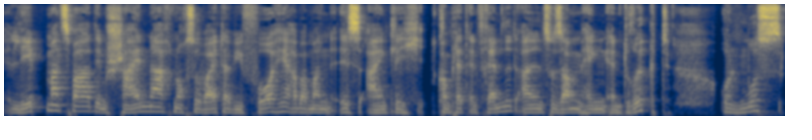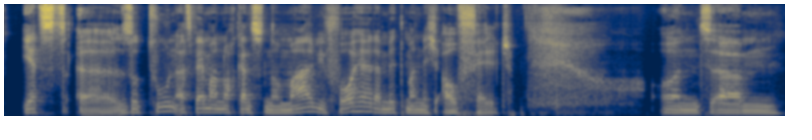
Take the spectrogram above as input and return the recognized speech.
lebt man zwar dem Schein nach noch so weiter wie vorher, aber man ist eigentlich komplett entfremdet, allen Zusammenhängen entrückt und muss jetzt äh, so tun, als wäre man noch ganz normal wie vorher, damit man nicht auffällt. Und ähm,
